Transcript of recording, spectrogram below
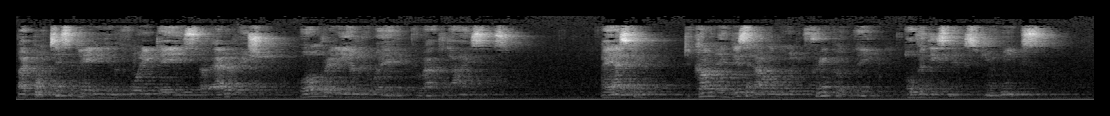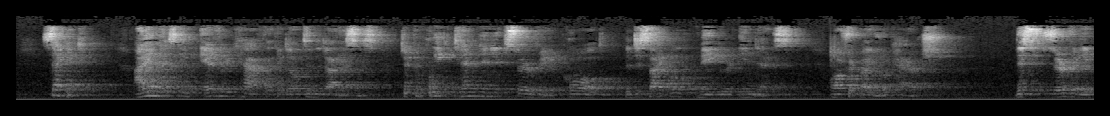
by participating in the 40 days of adoration already underway throughout the diocese. I ask you to come and visit our Lord frequently over these next few weeks. Second, I am asking every Catholic adult in the diocese to complete a 10 minute survey called the Disciple Maker Index, offered by your parish. This survey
